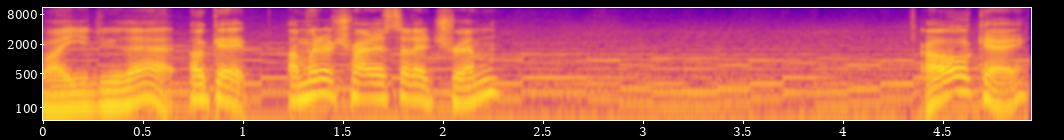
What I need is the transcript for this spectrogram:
Why you do that? Okay, I'm gonna try to set a trim Oh, okay.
